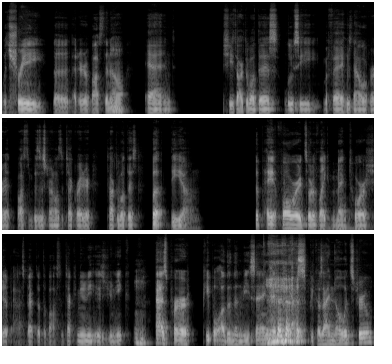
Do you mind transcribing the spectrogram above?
with Shri, the editor of BostInno, and she talked about this. Lucy Maffei, who's now over at Boston Business Journal as a tech writer, talked about this. But the um, the pay it forward sort of like mentorship aspect of the Boston tech community is unique, Mhm. as per people other than me saying it. yes, because I know it's true,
